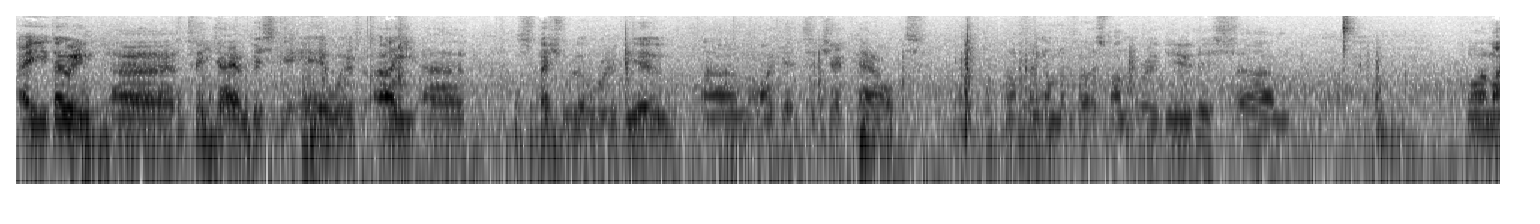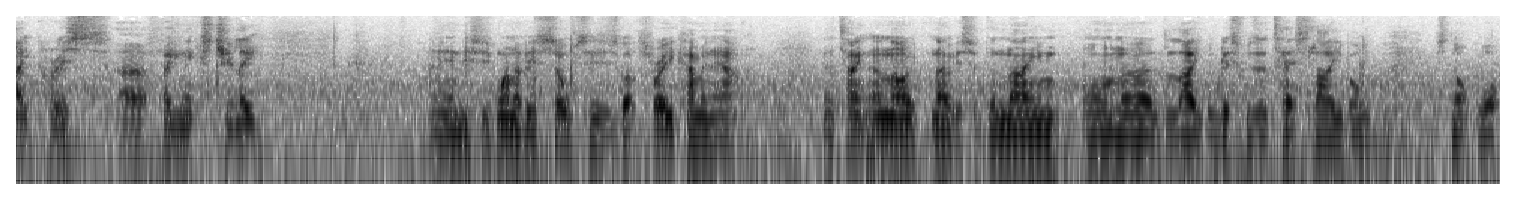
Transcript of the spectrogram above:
How you doing? Uh, TJ and Biscuit here with a uh, special little review um, I get to check out. I think I'm the first one to review this. Um, my mate Chris, uh, Phoenix Chilli, and this is one of his sauces. He's got three coming out. Now take a note, notice of the name on uh, the label. This was a test label. It's not what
